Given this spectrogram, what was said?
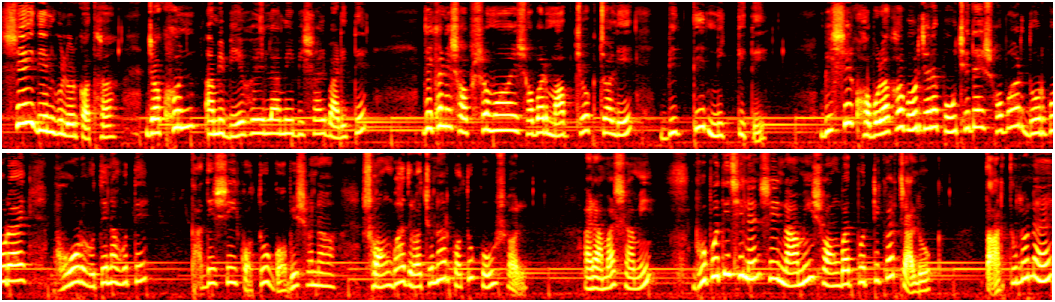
সেই দিনগুলোর কথা। যখন আমি বিয়ে হয়ে এলাম এই বিশাল বাড়িতে যেখানে সবসময় সবার মাপঝোক চলে বিদ্যের নিকটিতে। বিশ্বের খবরাখবর যারা পৌঁছে দেয় সবার দোরগোড়ায় ভোর হতে না হতে, তাদের সেই কত গবেষণা, সংবাদ রচনার কত কৌশল। আর আমার স্বামী, ভূপতি ছিলেন সেই নামী সংবাদ পত্রিকার চালক। তার তুলনায়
